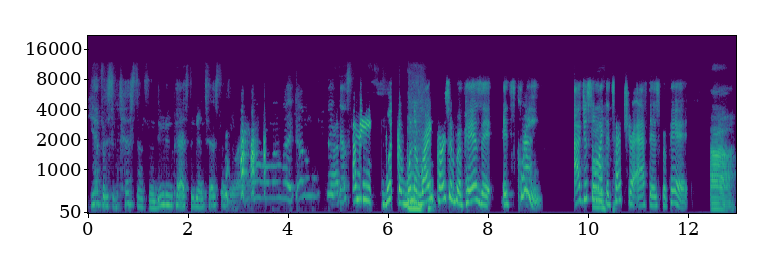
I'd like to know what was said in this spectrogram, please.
Yeah, but it's intestines and doo doo pass through the intestines. like, I'm like, I don't think that's. I mean, what the when the right person prepares it, it's clean. I just don't mm. like the texture after it's prepared. Ah,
